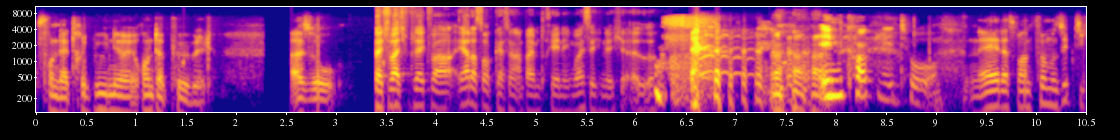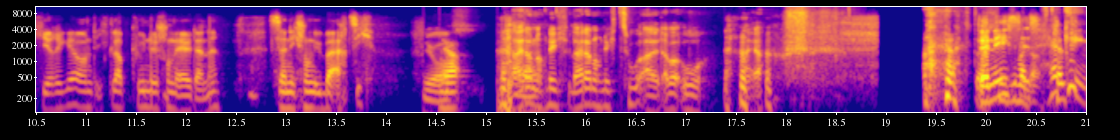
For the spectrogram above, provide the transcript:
von der Tribüne runterpöbelt. Also, Vielleicht war, ich, vielleicht war er das auch gestern beim Training, weiß ich nicht. Also, Inkognito. nee, das waren 75-Jährige und ich glaube, Kühne ist schon älter, ne? Ist er nicht schon über 80? ja. Ja. leider Ja. noch nicht, leider noch nicht zu alt, aber oh, naja. Der nächste ist Hacking.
